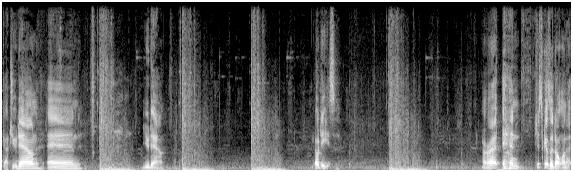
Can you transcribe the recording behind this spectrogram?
Got you down, and you down. Oh, geez. Alright, and just because I don't want to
